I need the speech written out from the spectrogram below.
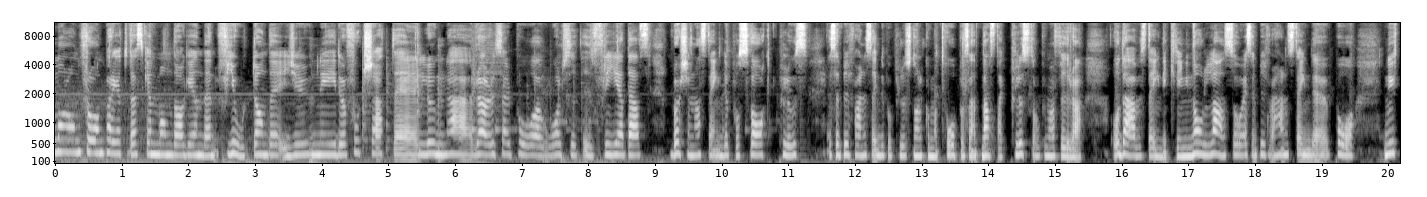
morgon från Paretodesken måndagen den 14 juni. Det var fortsatt eh, lugna rörelser på Wall Street i fredags. Börserna stängde på svagt plus. S&P 500 stängde på plus 0,2 Nasdaq plus 0,4 och Dow stängde kring nollan. Så S&P 500 stängde på nytt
